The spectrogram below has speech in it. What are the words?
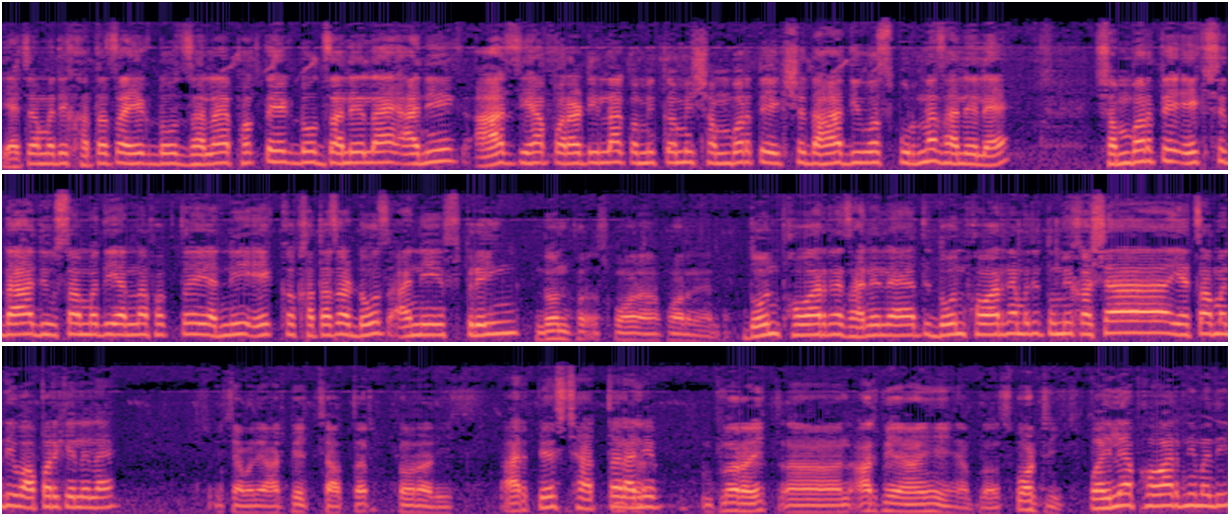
याच्यामध्ये खताचा एक डोस झालाय फक्त एक डोस झालेला आहे. आणि आज ह्या पराठीला कमीत कमी शंभर ते एकशे दहा दिवस पूर्ण झालेले आहे. शंभर ते एकशे दहा दिवसामध्ये यांना फक्त यांनी एक खताचा डोस आणि स्प्रेइंग दोन फ- फवार- फवारणी झाल्या दोन फवारण्या झालेल्या आहेत. दोन फवारण्यामध्ये तुम्ही कशा याच्यामध्ये वापर केलेला आहे? याच्यामध्ये आरपीएच शहात्तर फ्लोरारीज आरपीएस शहात्तर आणि फ्लोरारीज आरपी हे आपलं स्पॉटरीज. पहिल्या फवारणीमध्ये?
